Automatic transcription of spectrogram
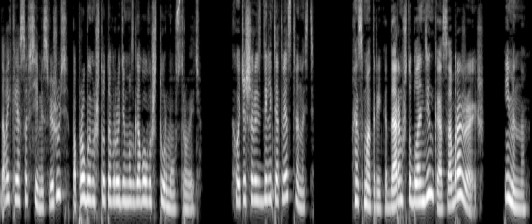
давай-ка я со всеми свяжусь, попробуем что-то вроде мозгового штурма устроить. Хочешь разделить ответственность? Смотри-ка, даром что блондинка, а соображаешь. Именно,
